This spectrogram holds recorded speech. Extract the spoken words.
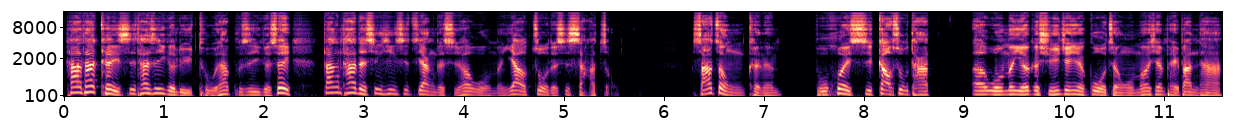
它，它可以是它是一个旅途，它不是一个。所以当他的信心是这样的时候，我们要做的是撒种。撒种可能不会是告诉他，呃，我们有一个循序渐进的过程，我们会先陪伴他，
